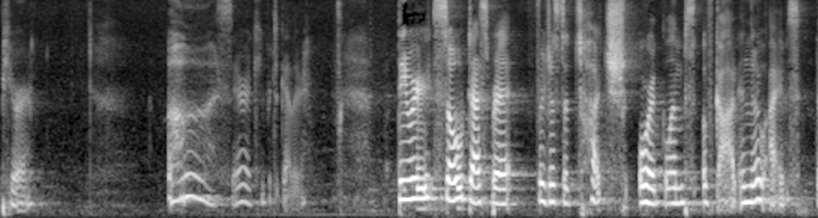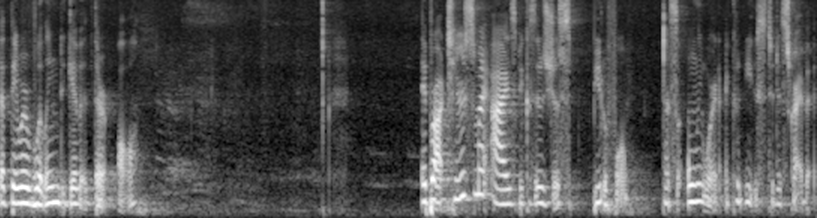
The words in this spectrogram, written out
pure. Oh, Sarah, keep it together. They were so desperate for just a touch or a glimpse of God in their lives that they were willing to give it their all. It brought tears to my eyes because it was just beautiful. That's the only word I could use to describe it.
